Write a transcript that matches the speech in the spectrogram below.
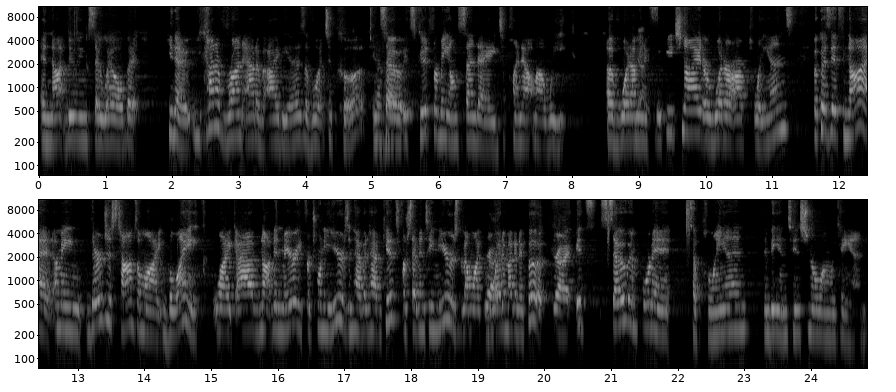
and not doing so well, but you know, you kind of run out of ideas of what to cook. And so Uh-huh. it's good for me on Sunday to plan out my week of what I'm going to cook each night or what are our plans. Because if not, I mean, there are just times I'm like blank, like I've not been married for 20 years and haven't had kids for 17 years, but I'm like, Right. what am I going to cook? right it's so important to plan and be intentional when we can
